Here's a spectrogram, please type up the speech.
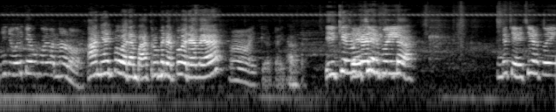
നീ ജോലിക്കൊക്കെ പോയി വന്നാണോ? ആ ഞാൻ ഇപ്പൊ വരാം. ബാത്റൂമിൽ എപ്പോ വരാവേ? ആ ആയിക്കോട്ടെ എവിടെ? എന്റെ ചേച്ചി എവിടെ പോയി?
